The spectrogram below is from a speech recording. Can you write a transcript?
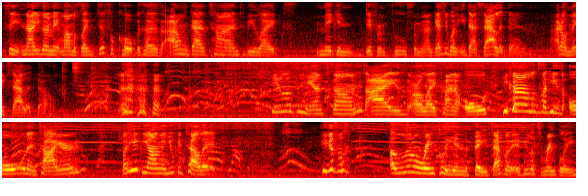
see, now you're gonna make mama's like difficult because I don't got time to be like making different food from you. I guess you're gonna eat that salad then. I don't make salad though. he looks handsome. His eyes are like kind of old. He kind of looks like he's old and tired. But he's young and you can tell it. He just looks a little wrinkly in the face. That's what it is. He looks wrinkly.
